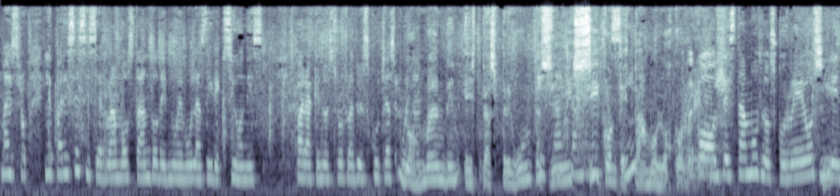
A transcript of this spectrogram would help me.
Maestro, ¿le parece si cerramos dando de nuevo las direcciones para que nuestros radioescuchas puedan... Nos manden estas preguntas y sí contestamos los correos. Contestamos los correos. Miren,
